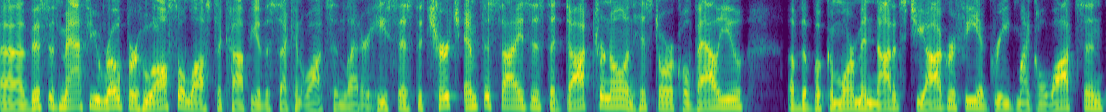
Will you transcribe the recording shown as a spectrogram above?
uh, this is Matthew Roper, who also lost a copy of the second Watson letter. He says the church emphasizes the doctrinal and historical value of the Book of Mormon, not its geography, agreed Michael Watson,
